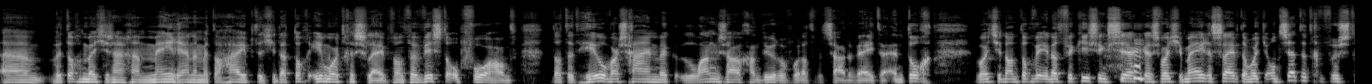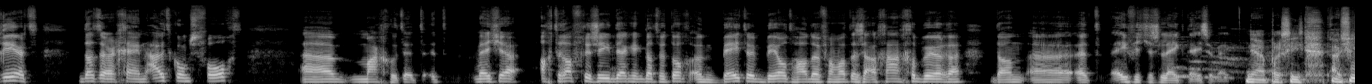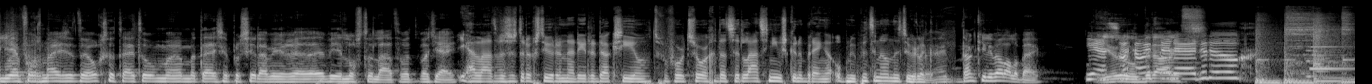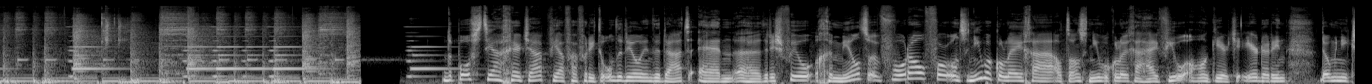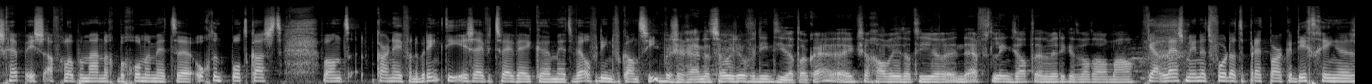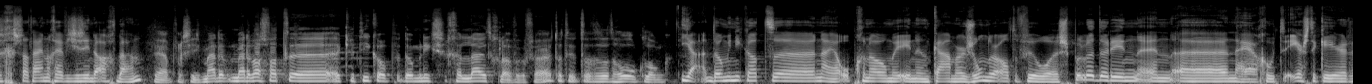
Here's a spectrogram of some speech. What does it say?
um, we toch een beetje zijn gaan meerennen met de hype. Dat je daar toch in wordt gesleept. Want we wisten op voorhand dat het heel waarschijnlijk lang zou gaan duren voordat we het zouden weten. En toch word je dan toch weer in dat verkiezingscircus word je meegesleept. Dan word je ontzettend gefrustreerd dat er geen uitkomst volgt. Um, maar goed, het, het, weet je, achteraf gezien denk ik dat we toch een beter beeld hadden van wat er zou gaan gebeuren dan uh, het eventjes leek deze week. Ja, precies. Nou, Julien, volgens mij is het de hoogste tijd om uh, Matthijs en Priscilla weer, uh, weer los te laten. Wat, wat jij? Ja, laten we ze terugsturen naar die redactie om ervoor te zorgen dat ze het laatste nieuws kunnen brengen op nu.nl natuurlijk. Okay. Dank jullie wel allebei. Yes, Yo, we gaan weer verder. Doei doeg! De post, ja, Gert-Jaap, jouw favoriete onderdeel inderdaad. En uh, er is veel gemaild, vooral voor onze nieuwe collega, althans nieuwe collega, hij viel al een keertje eerder in. Dominique Schep is afgelopen maandag begonnen met de uh, ochtendpodcast. Want Carne van der Brink, die is even twee weken met welverdiende vakantie. Zeggen, en dat sowieso verdient hij dat ook, hè? Ik zag alweer dat hij in de Efteling zat en weet ik het wat allemaal. Ja, last minute voordat de pretparken dichtgingen, zat hij nog eventjes in de achtbaan. Ja, precies. Maar, de, maar er was wat uh, kritiek op Dominique's geluid, geloof ik, of zo, hè? Dat, dat, dat, dat hol klonk. Ja, Dominique had uh, nou ja, opgenomen in een kamer zonder al te veel uh, spullen erin. En uh, nou ja, goed, de eerste keer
